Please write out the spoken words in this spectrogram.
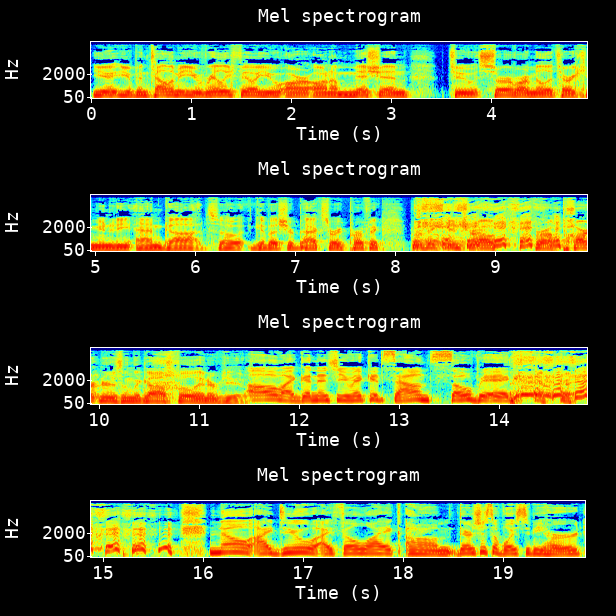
you, you've been telling me you really feel you are on a mission to serve our military community and God. So give us your backstory. Perfect, perfect intro for a partners in the gospel interview. Oh my goodness. You make it sound so big. no, I do. I feel like, um, there's just a voice to be heard.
